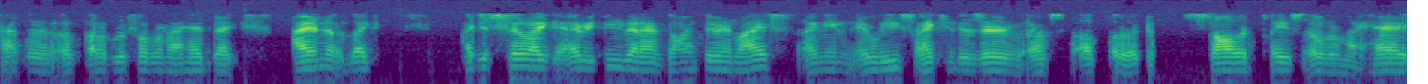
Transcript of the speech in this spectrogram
have a, a, a roof over my head? Like, I don't know, like I just feel like everything that I've gone through in life, I mean, at least I can deserve a, a, a, solid place over my head.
